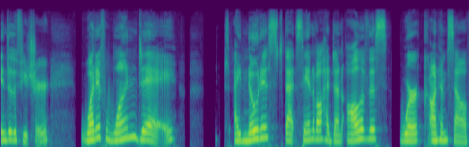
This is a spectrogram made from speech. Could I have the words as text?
into the future. What if one day I noticed that Sandoval had done all of this work on himself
